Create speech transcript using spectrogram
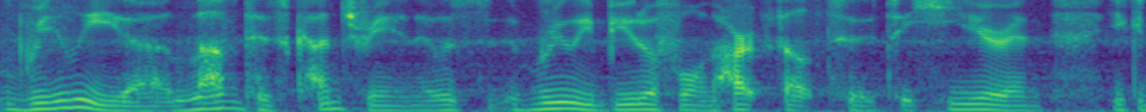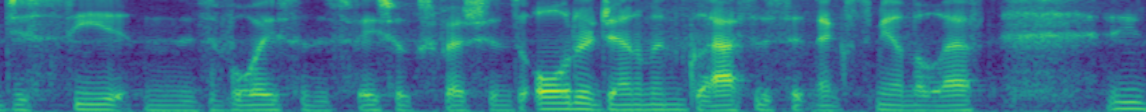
really uh, loved his country and it was really beautiful and heartfelt to, to hear and you could just see it in his voice and his facial expressions older gentleman glasses sit next to me on the left and he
